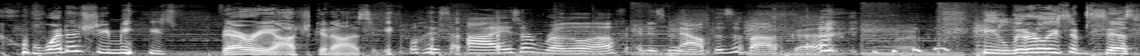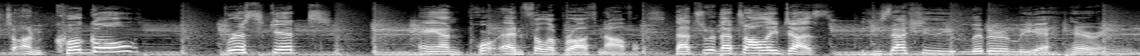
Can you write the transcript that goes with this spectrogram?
what does she mean he's very Ashkenazi? well, his eyes are rugelach and his mouth is a babka. He literally subsists on kugel, brisket, and por- and Philip Roth novels. That's what that's all he does. He's actually literally a herring.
